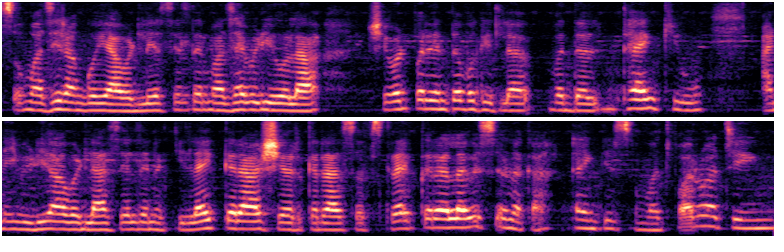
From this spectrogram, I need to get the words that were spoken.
सो माझी रांगोळी आवडली असेल तर माझ्या व्हिडिओला शेवटपर्यंत बघितल्याबद्दल थँक्यू आणि व्हिडिओ आवडला असेल तर नक्की लाईक करा शेअर करा सबस्क्राईब करायला विसरू नका. Thank you so much for watching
